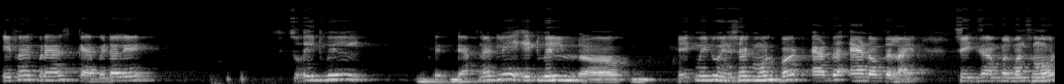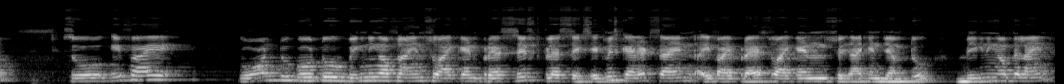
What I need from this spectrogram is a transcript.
if I press capital A so it will definitely it will uh, take me to insert mode but at the end of the line. See example once more. So if I want to go to beginning of line so I can press shift plus 6 it means caret sign if I press so I can I can jump to beginning of the line.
